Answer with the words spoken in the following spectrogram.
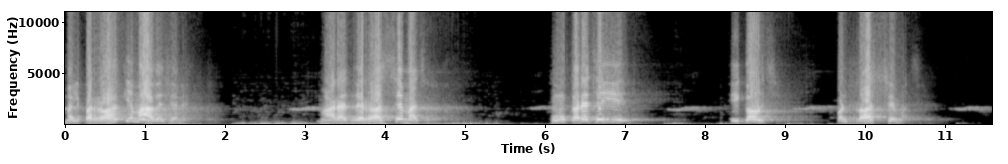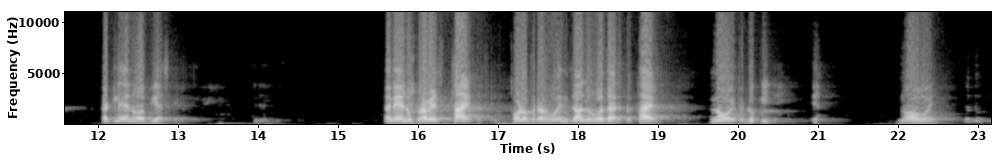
માલી પર રહ કેમાં આવે છે ને મહારાજ ને રસ શેમાં છે? હું કરે છે એ એ ગૌણ છે. પણ રસ શેમાં છે? એટલે એનો અભ્યાસ કર્યો. અને એનો પ્રવેશ થાય પછી. થોડોક રહ હોય ને જાજો વધારે તો થાય. ન હોય તો ડૂકી જાય. ન હોય તો ડૂકી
